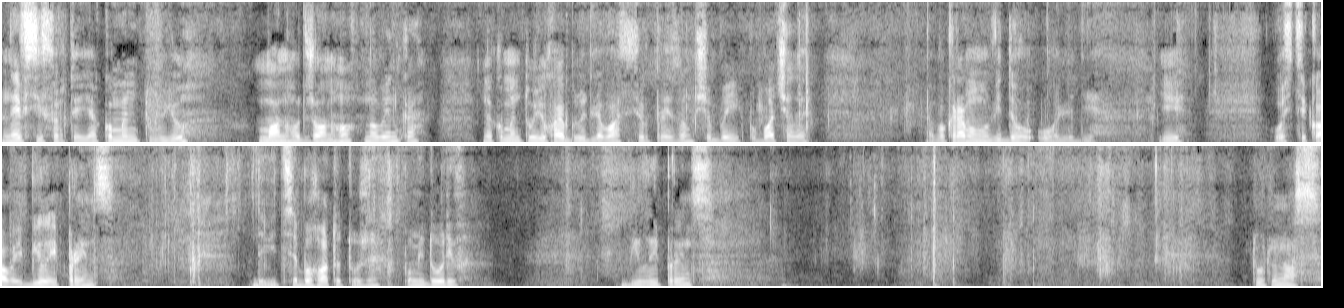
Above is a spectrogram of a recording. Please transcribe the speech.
Не всі сорти я коментую. Манго Джанго новинка. Не коментую, хай будуть для вас сюрпризом, щоб ви їх побачили в окремому відеоогляді. І ось цікавий білий принц. Дивіться, багато теж помідорів. Білий принц. Тут у нас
